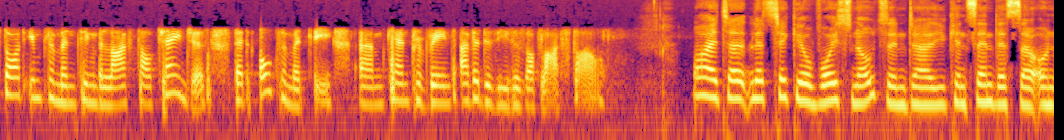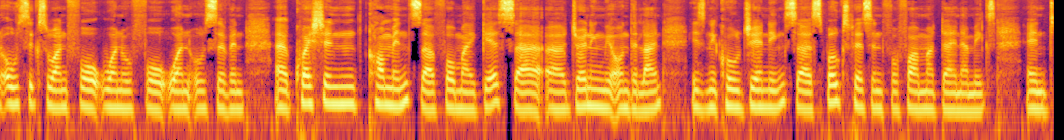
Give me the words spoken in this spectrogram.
start implementing the lifestyle changes that ultimately um, can prevent other diseases of lifestyle. All right, uh, let's take your voice notes and uh, you can send this uh, on 0614 104 107. Uh, question, comments uh, for my guests. Uh, joining me on the line is Nicole Jennings, spokesperson for Pharma Dynamics. And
